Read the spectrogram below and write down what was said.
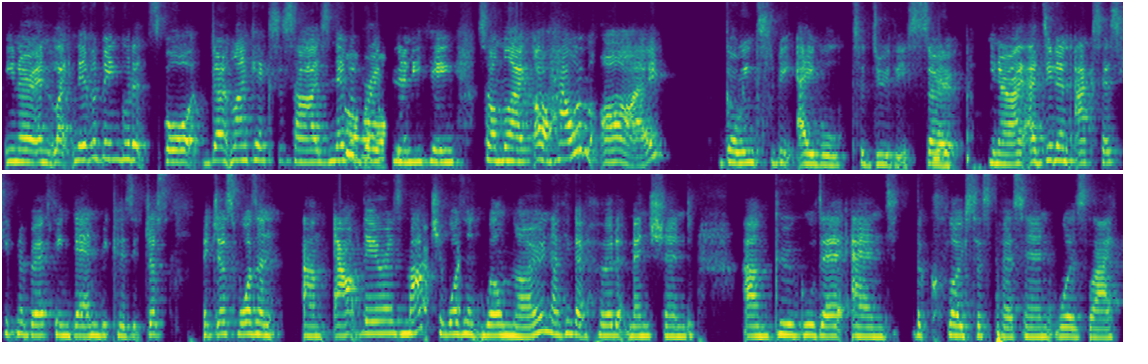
you know, and like never been good at sport, don't like exercise, never broken anything. So I'm like, oh, how am I going to be able to do this. So, yeah. you know, I, I, didn't access hypnobirthing then because it just it just wasn't um, out there as much. It wasn't well known. I think I'd heard it mentioned, um, Googled it, and the closest person was like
